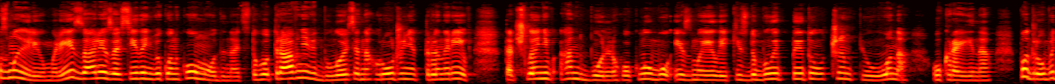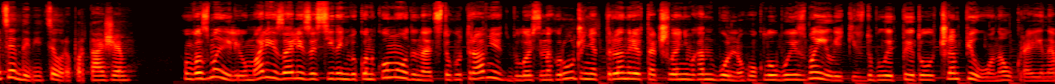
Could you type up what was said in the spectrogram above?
Ізмаїлі у малій залі засідань виконкому 11 травня відбулося нагородження тренерів та членів гандбольного клубу Ізмаїл, які здобули титул чемпіона України. Подробиці дивіться у репортажі. В Ізмаїлі у малій залі засідань виконкому 11 травня відбулося нагородження тренерів та членів гандбольного клубу Ізмаїл, які здобули титул чемпіона України.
